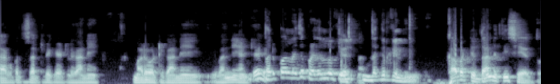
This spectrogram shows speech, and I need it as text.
లేకపోతే సర్టిఫికేట్లు కానీ మరొకటి కానీ ఇవన్నీ అంటే పరిపాలన అయితే ప్రజల్లోకి చేస్తున్నారు. దగ్గరికి వెళ్ళింది కాబట్టి దాన్ని తీసేయొద్దు.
